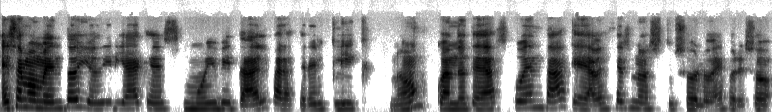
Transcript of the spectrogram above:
Ese momento yo diría que es muy vital para hacer el clic, ¿no? Cuando te das cuenta que a veces no es tú solo, ¿eh? Por eso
